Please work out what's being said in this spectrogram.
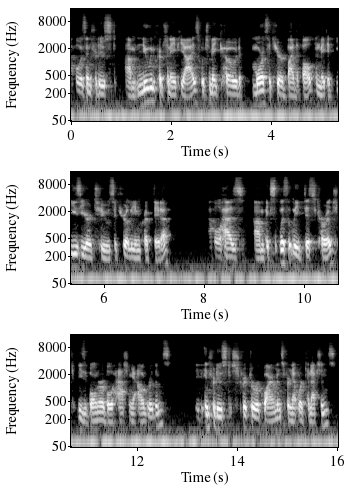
Apple has introduced um, new encryption APIs, which make code more secure by default and make it easier to securely encrypt data. Apple has um, explicitly discouraged these vulnerable hashing algorithms. They've introduced stricter requirements for network connections.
